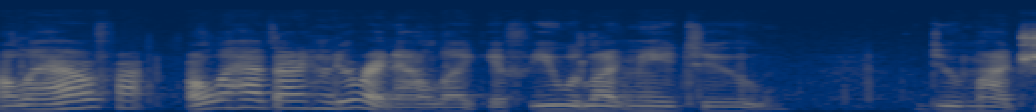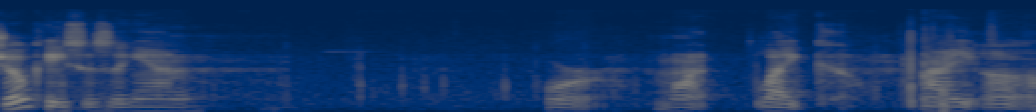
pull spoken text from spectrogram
all I have, all I have that I can do right now. Like, if you would like me to do my showcases again, like I uh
